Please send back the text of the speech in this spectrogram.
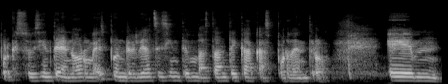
porque se sienten enormes, pero en realidad se sienten bastante cacas por dentro. Eh,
